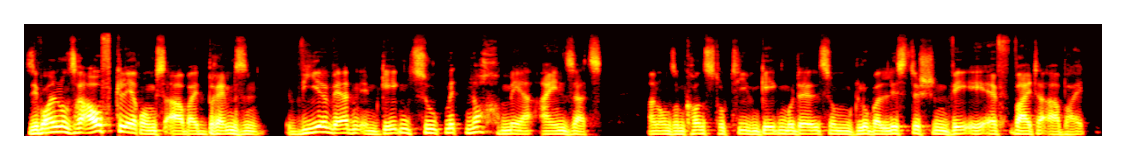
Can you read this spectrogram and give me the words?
Sie wollen unsere Aufklärungsarbeit bremsen. Wir werden im Gegenzug mit noch mehr Einsatz an unserem konstruktiven Gegenmodell zum globalistischen WEF weiterarbeiten.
